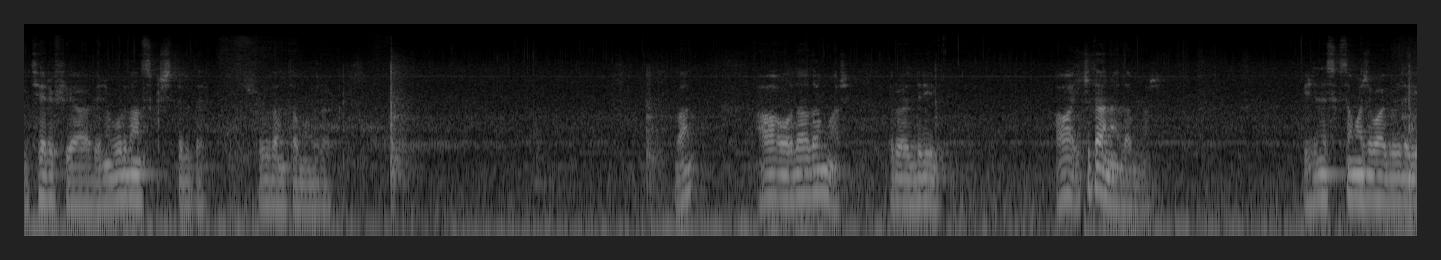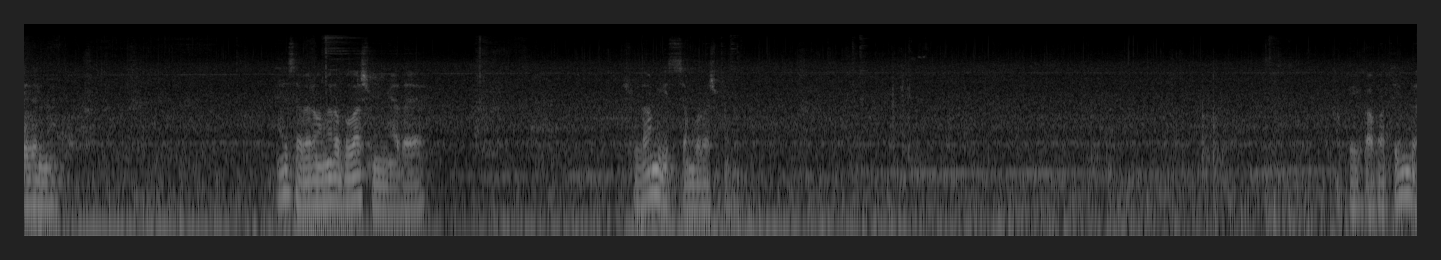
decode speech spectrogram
Bir herif ya beni buradan sıkıştırdı. Şuradan tam olarak. Lan. Aa orada adam var. Dur öldüreyim. Aa iki tane adam var. Birine sıksam acaba biri de gelir mi? Neyse ben onlara bulaşmayayım ya da ya. Şuradan mı gitsem bulaşmadan? Kapıyı kapatayım da.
